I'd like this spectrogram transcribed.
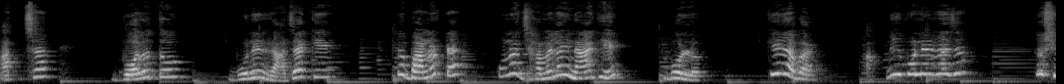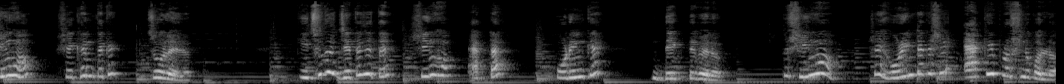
আচ্ছা বলো তো বনের রাজা কে? তো বানরটা কোনো ঝামেলায় না গিয়ে বলল, কে আবার? আপনি বনের রাজা? তো সিংহ সেখান থেকে চলে এলো। কিছুদূর যেতে যেতে সিংহ একটা হরিণকে দেখতে পেল। তো সিংহ সেই হরিণটাকে সে একই প্রশ্ন করল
